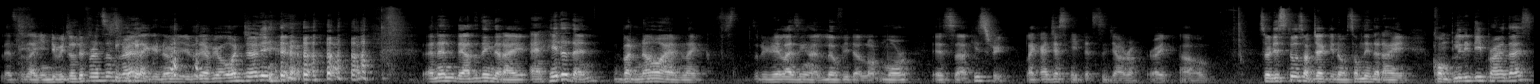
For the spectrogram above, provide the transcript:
that's like individual differences, right? Like you know, you have your own journey. and then the other thing that I, I hated then, but now I'm like realizing I love it a lot more is uh, history. Like I just hated sejarah, right? Um, so this two subject, you know, something that I completely deprioritize.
